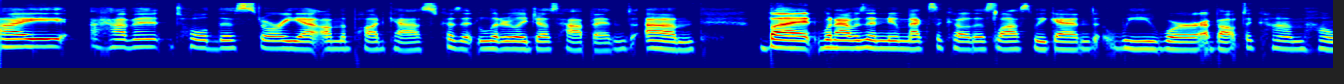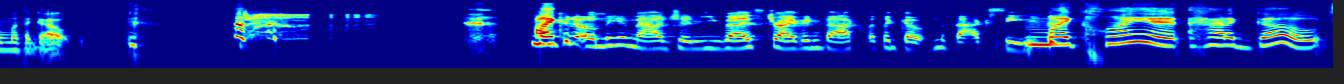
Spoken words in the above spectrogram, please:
I haven't told this story yet on the podcast because it literally just happened. Um, but when I was in New Mexico this last weekend, we were about to come home with a goat. I could only imagine you guys driving back with a goat in the back seat. my client had a goat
